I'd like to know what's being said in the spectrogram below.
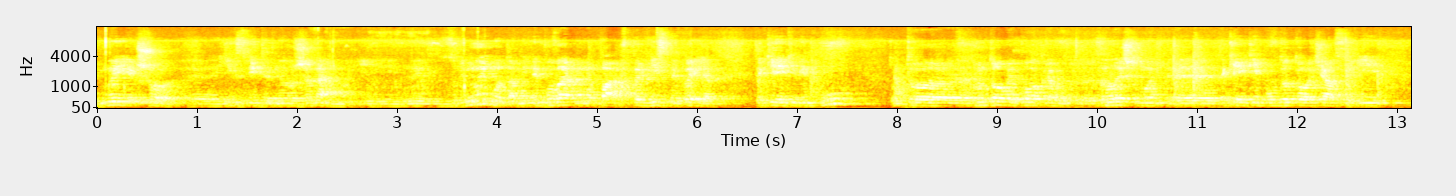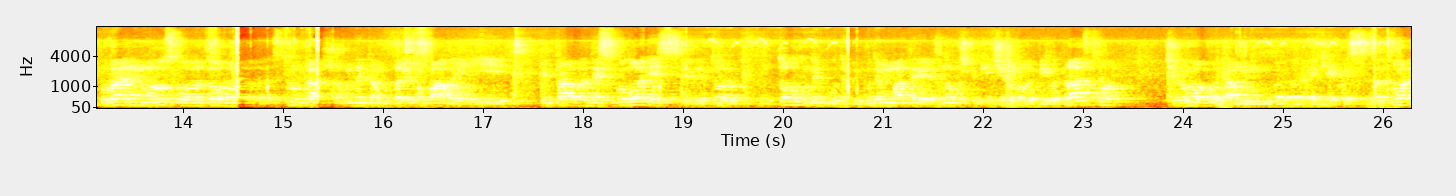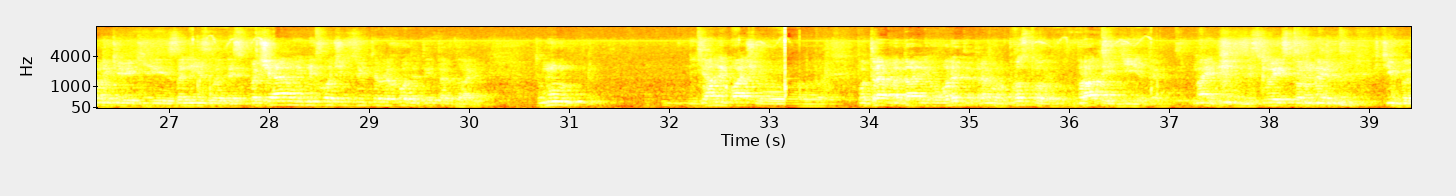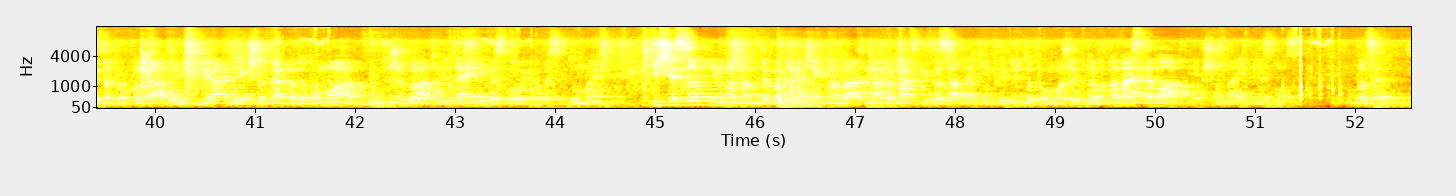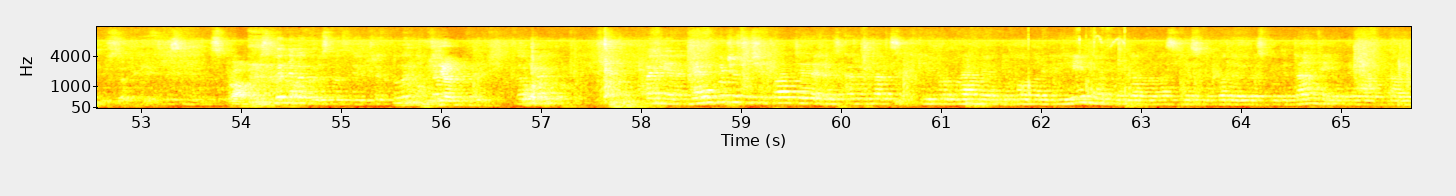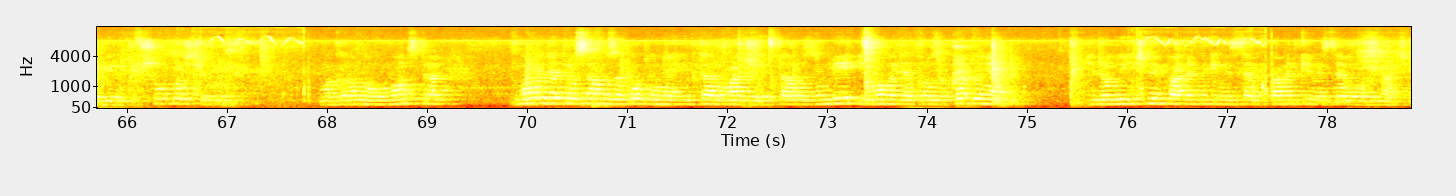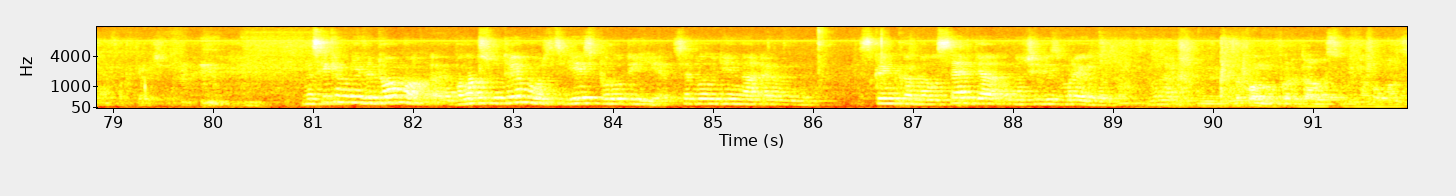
І ми, якщо е, їх звідти не розженемо і не зруйнуємо там, і не повернемо парк в первісний вигляд, такий, який він був, тобто е, ґрунтовий покрив залишимо е, такий, який був до того часу, і повернемо русло того струмка, що вони там перекопали і відправили десь в колодязь, е, то толку не буде. Ми будемо мати знову ж таки чергове біле братство чергово там якихось затворників, які залізли десь в печеру і не хочуть звідти виходити і так далі. Тому я не бачу потреби далі говорити, треба просто брати і діяти. Знаєте, зі своєї сторони хотів би запропонувати міській раді, якщо треба допомога, дуже багато людей висловлювалося. Думаю, більше сотні можна буде бажаючих набрати на громадських засадах, які прийдуть, допоможуть навести лад, якщо навіть не зносити. Бо це все-таки справа. Ви не використали хвилини? так? Я Добре. Пані Я не хочу зачіпати, е, скажімо так, це такі проблеми, духовно-релігійні проблеми. У нас є свобода і розповідання, і вони право вірити в що хочете, хоч макаронного монстра. Мова йде про самозахоплення гектару, майже гектару землі, і мова йде про захоплення гідрологічної пам'ятники місцевої пам'ятки місцевого значення, фактично. Наскільки мені відомо, е, балансоутримувач цієї споруди є. Це благодійна ем, скринька милосердя на чолі з Мригодом. Вона законно передали собі на баланс.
